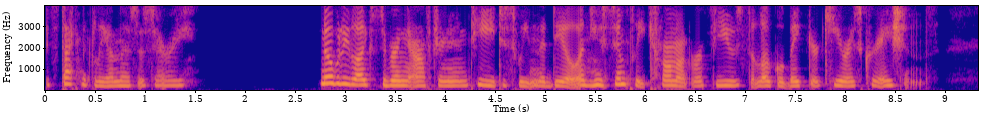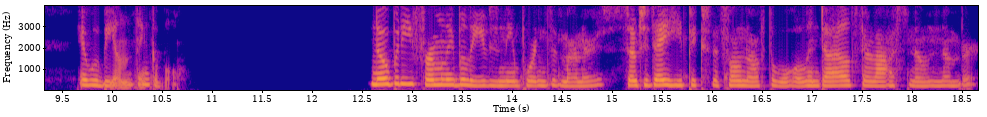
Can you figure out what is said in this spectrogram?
It's technically unnecessary. Nobody likes to bring afternoon tea to sweeten the deal, and you simply cannot refuse the local baker Kira's creations. It would be unthinkable. Nobody firmly believes in the importance of manners, so today he picks the phone off the wall and dials their last known number.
